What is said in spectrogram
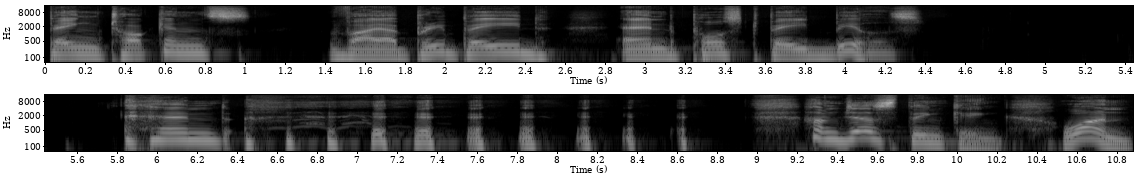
paying tokens via prepaid and postpaid bills. And I'm just thinking one,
